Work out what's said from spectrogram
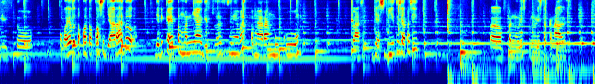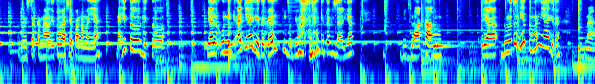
gitu pokoknya tokoh-tokoh sejarah tuh jadi kayak temennya gitu. Terus apa? Pengarang buku. Kelas Gatsby itu siapa sih? Penulis-penulis terkenal. Penulis terkenal itulah siapa namanya. Nah itu gitu. Ya unik aja gitu kan. Bagaimana kita bisa lihat di belakang. Ya dulu tuh dia temennya gitu. Nah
